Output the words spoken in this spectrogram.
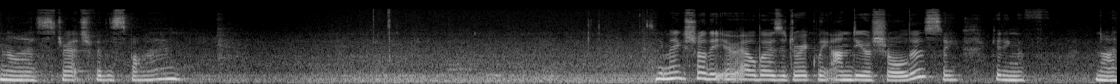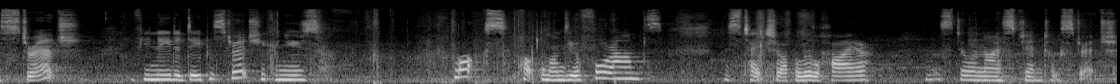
Nice stretch for the spine. So make sure that your elbows are directly under your shoulders, so you're getting a nice stretch. If you need a deeper stretch, you can use blocks, pop them under your forearms. This takes you up a little higher, it's still a nice gentle stretch.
